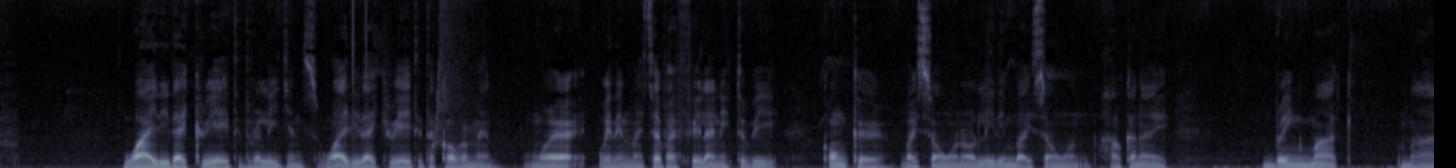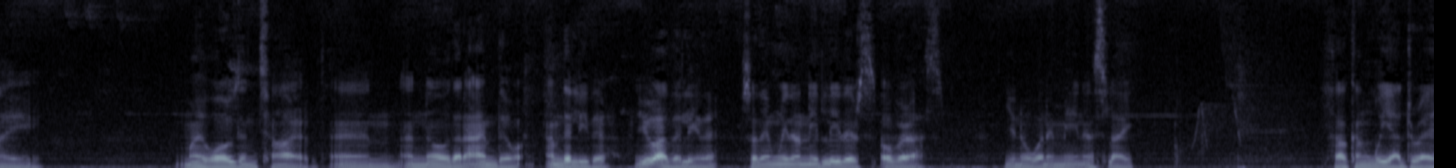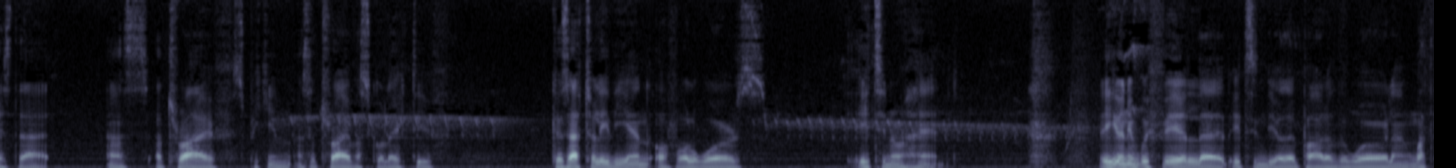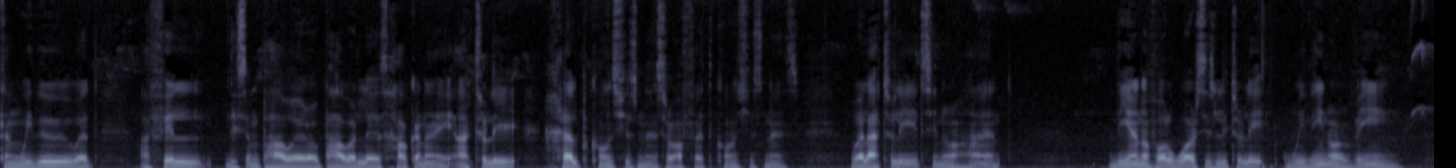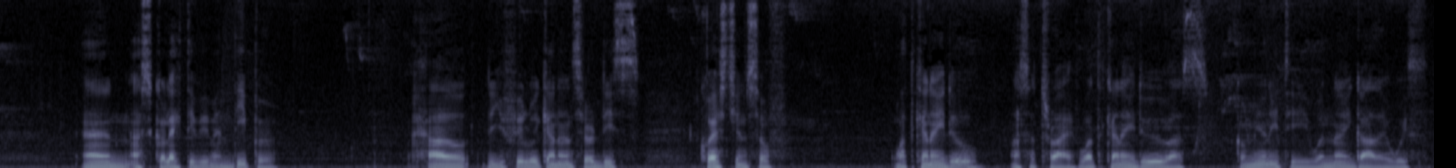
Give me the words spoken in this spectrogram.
why did I create religions? Why did I create a government? Where within myself I feel I need to be conquered by someone or leading by someone? How can I bring back my my golden child and and know that I'm the I'm the leader. You are the leader. So then we don't need leaders over us. You know what I mean? It's like how can we address that as a tribe, speaking as a tribe, as collective? Because actually, the end of all wars, it's in our hand. Even if we feel that it's in the other part of the world, and what can we do? What I feel disempowered or powerless. How can I actually help consciousness or affect consciousness? Well, actually, it's in our hand. The end of all wars is literally within our being, and as collective, even deeper. How do you feel we can answer these questions of what can I do as a tribe? What can I do as community when I gather with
